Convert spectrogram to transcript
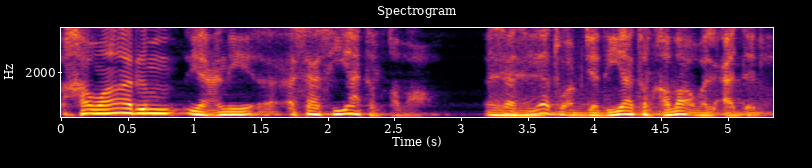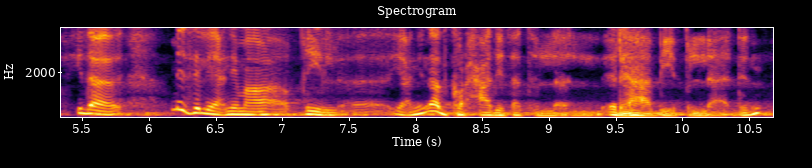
خوارم يعني أساسيات القضاء. أساسيات وأبجديات القضاء والعدل. إذا مثل يعني ما قيل يعني نذكر حادثة الإرهابي بن لادن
